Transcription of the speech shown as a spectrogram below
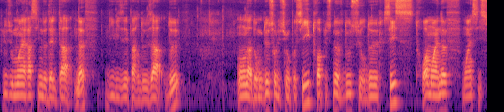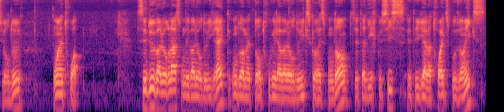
plus ou moins racine de delta 9 divisé par 2a 2 on a donc deux solutions possibles. 3 plus 9, 12 sur 2, 6. 3 moins 9, moins 6 sur 2, moins 3. Ces deux valeurs-là sont des valeurs de y. On doit maintenant trouver la valeur de x correspondante, c'est-à-dire que 6 est égal à 3 exposant x,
